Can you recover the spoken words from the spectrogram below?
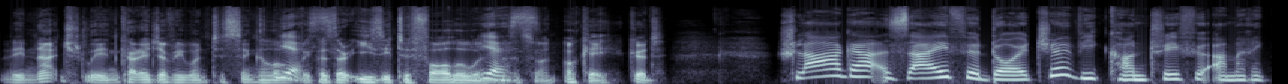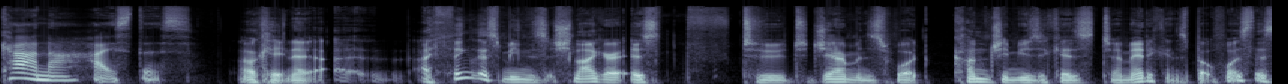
they naturally encourage everyone to sing along Yes. because they're easy to follow and, and Yes. so on. Okay. Good. Schlager sei für Deutsche wie Country für Amerikaner, heißt es. Okay. Now uh, I think this means Schlager is to to Germans what country music is to Americans. But what's this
